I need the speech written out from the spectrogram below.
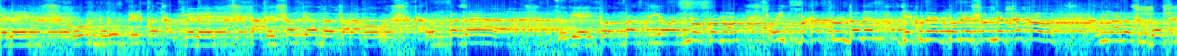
মেলে, কোন মুরব্বীর কথা মেলে, তাদের সঙ্গে আমরা জড়াবো। কারণ বাজার, যদি এই পথ বাদ দিয়ে অন্য কোন ওই বাহাত্তর দলের যে কোনো এক দলের সঙ্গে থাকো আল্লাহ রসুল বলছেন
